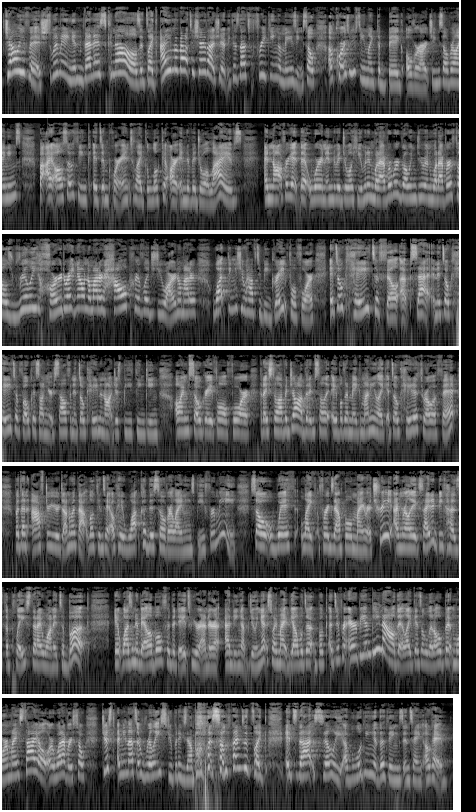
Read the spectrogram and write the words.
jellyfish swimming in Venice canals. It's like, I am about to share that shit because that's freaking amazing. So, of course, we've seen like the big overarching silver linings, but I also think it's important to like look at our individual lives and not forget that we're an individual human and whatever we're going through and whatever feels really hard right now, no matter how privileged you are, no matter what things you have to be grateful for, it's okay to feel upset and it's okay to focus on yourself and it's okay to not just be thinking, oh, I'm so grateful for that I still have a job, that I'm still able to make money. Like it's okay to throw a fit. But then after you're done with that, look and say, okay, what could the silver linings be for me? So with like, for example, my retreat, I'm really excited because the place that I wanted to book it wasn't available for the dates we were under, ending up doing it. So I might be able to book a different Airbnb now that like is a little bit more my style or whatever. So just, I mean, that's a really stupid example, but sometimes it's like, it's that silly of looking at the things and saying, okay,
